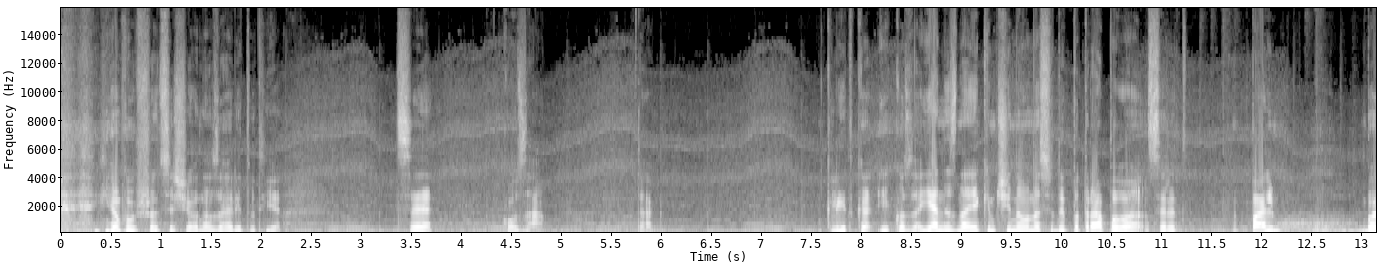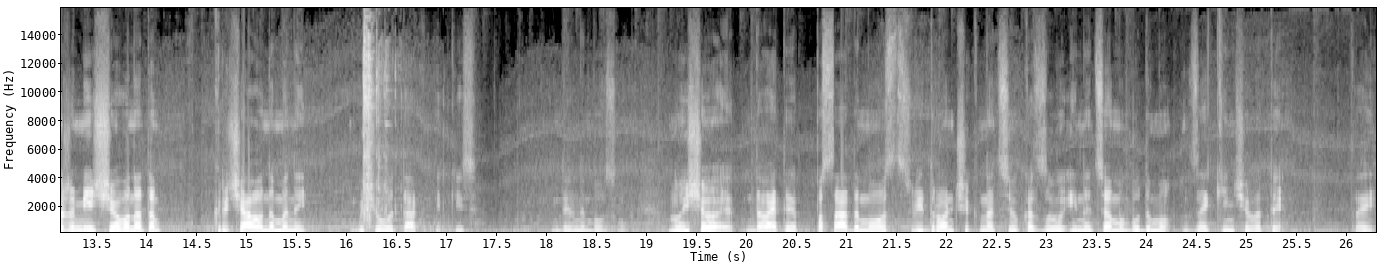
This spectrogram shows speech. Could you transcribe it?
Я був в шоці, що вона взагалі тут є. Це коза. Так. Клітка і коза. Я не знаю, яким чином вона сюди потрапила серед пальм. Боже мій, що вона там кричала на мене. Ви чули, так? Якийсь дивний був звук. Ну і що, давайте посадимо свій дрончик на цю казу і на цьому будемо закінчувати цей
